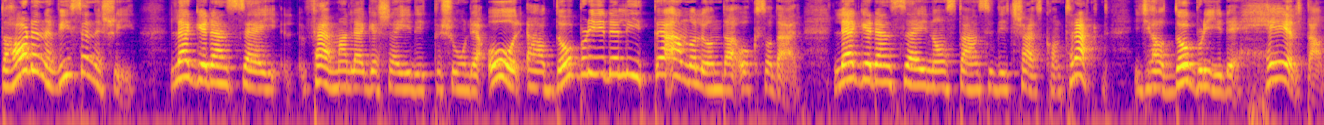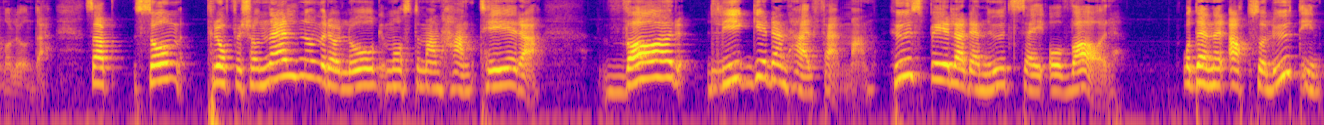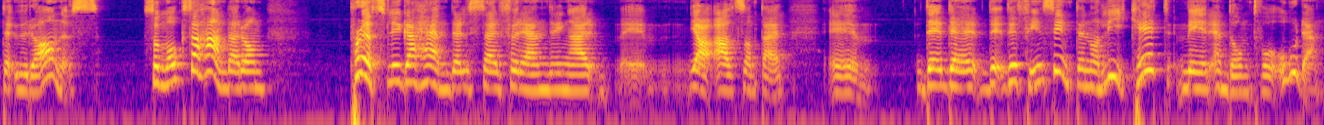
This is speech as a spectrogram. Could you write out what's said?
då har den en viss energi. Lägger den sig, femman lägger sig i ditt personliga år, ja då blir det lite annorlunda också där. Lägger den sig någonstans i ditt själskontrakt, ja då blir det helt annorlunda. Så att som professionell numerolog måste man hantera var ligger den här femman? Hur spelar den ut sig och var? Och den är absolut inte Uranus, som också handlar om plötsliga händelser, förändringar, eh, ja allt sånt där. Eh, det, det, det, det, finns inte någon likhet mer än de två orden.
